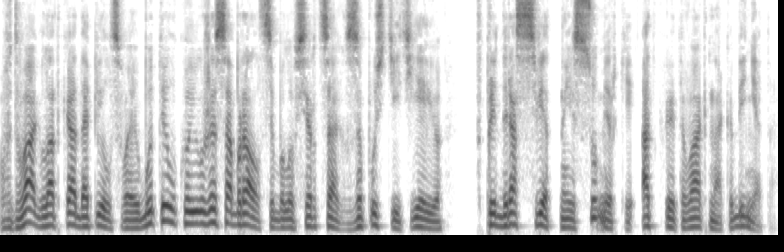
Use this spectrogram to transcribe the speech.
в два глотка допил свою бутылку и уже собрался было в сердцах запустить ею в предрассветные сумерки открытого окна кабинета.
